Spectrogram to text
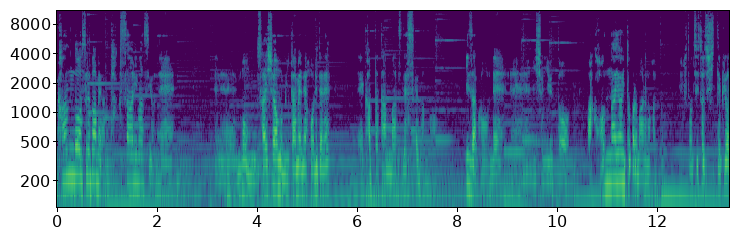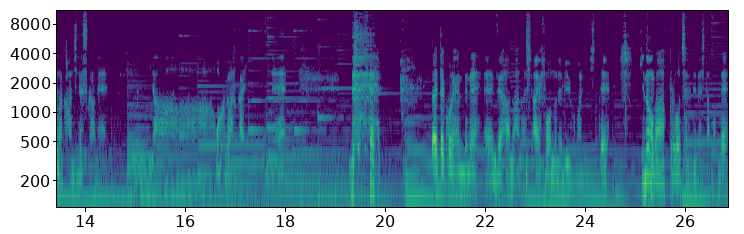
感動する場面がたくさんありますよね。えー、もう最初はもう見た目で掘りでね、え買った端末ですけども、いざこうね、えー、一緒にいると、あ、こんな良いところもあるのかと、一つ一つ知っていくような感じですかね。いやー、奥が深い。ね。で、大体この辺でね、え前半の話、iPhone のレビューを終わりにして、昨日が Apple Watch のレビューでしたもんね。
